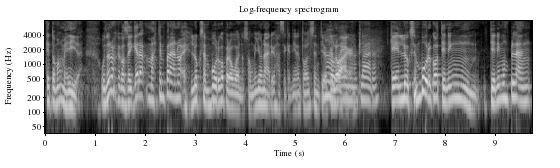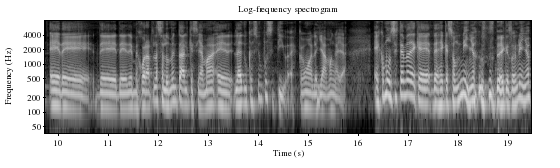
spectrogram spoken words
que toman medidas. Uno de los que conseguí que era más temprano es Luxemburgo, pero bueno, son millonarios, así que tiene todo el sentido No, que lo bueno, hagan. claro. Que en Luxemburgo tienen, tienen un plan eh, de, de- de- de mejorar la salud mental que se llama eh, la educación positiva, es como le llaman allá. Es como un sistema de que desde que son niños, desde que son niños,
